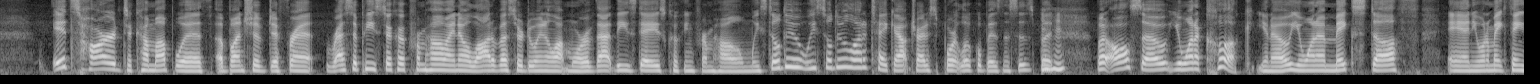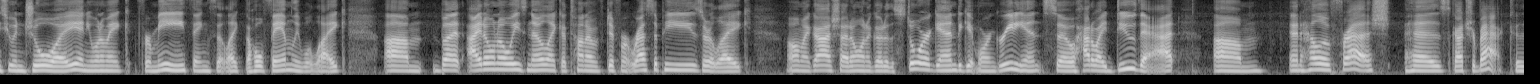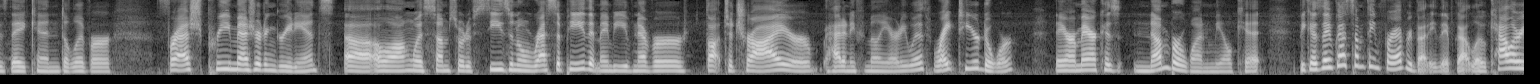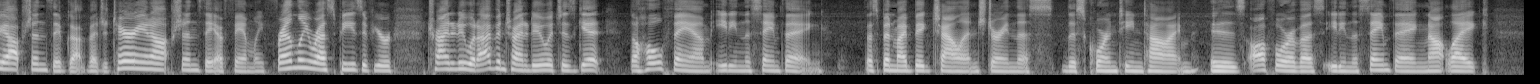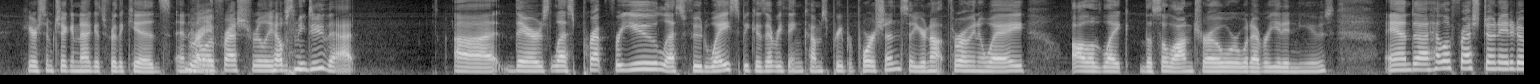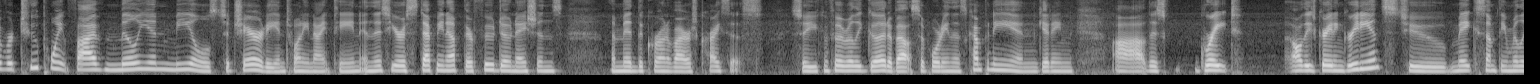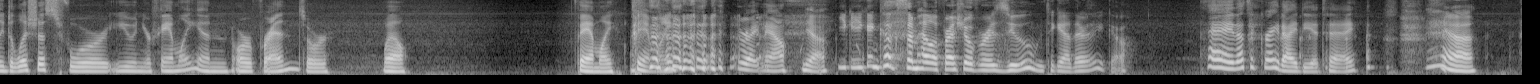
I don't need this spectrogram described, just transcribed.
it's hard to come up with a bunch of different recipes to cook from home. I know a lot of us are doing a lot more of that these days, cooking from home. We still do we still do a lot of takeout, try to support local businesses, but but also you want to cook, you know, you want to make stuff and you want to make things you enjoy and you want to make for me things that like the whole family will like. Um, but I don't always know like a ton of different recipes or like oh my gosh, I don't want to go to the store again to get more ingredients. So how do I do that? Um, and HelloFresh has got your back because they can deliver fresh, pre-measured ingredients uh, along with some sort of seasonal recipe that maybe you've never thought to try or had any familiarity with right to your door. They are America's number one meal kit because they've got something for everybody. They've got low calorie options, they've got vegetarian options, they have family friendly recipes. If you're trying to do what I've been trying to do, which is get the whole fam eating the same thing. That's been my big challenge during this this quarantine time is all four of us eating the same thing, not like here's some chicken nuggets for the kids. And Right. HelloFresh really helps me do that. Uh, there's less prep for you, less food waste because everything comes pre-proportioned, so you're not throwing away all of like the cilantro or whatever you didn't use. And uh, HelloFresh donated over 2.5 million meals to charity in 2019, and this year is stepping up their food donations amid the coronavirus crisis. So you can feel really good about supporting this company and getting uh, this great, all these great ingredients to make something really delicious for you and your family and or friends or, well, family Family. right now. yeah. You can, you can cook some HelloFresh over a Zoom together. There you go. Hey, that's a great idea, Tay. Yeah.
